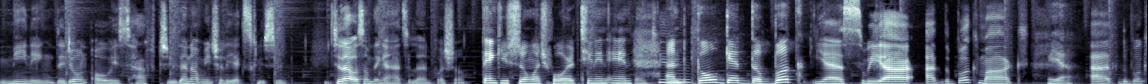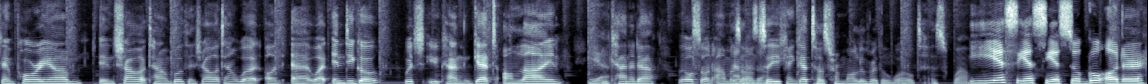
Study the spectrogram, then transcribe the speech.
meaning, they don't always have to. They're not mutually exclusive. So that was something I had to learn for sure. Thank you so much for tuning in. Thank you. And go get the book. yes, we are at the bookmark Yeah. at the Book Emporium in Charlottetown, both in Charlottetown. We're on uh, we're Indigo, which you can get online Yeah. in Canada. We're also on Amazon, Amazon. so you can get us from all over the world as well. Yes, yes, yes. So go order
